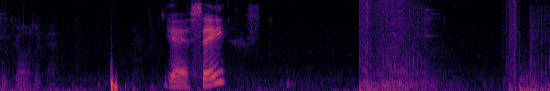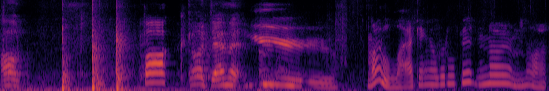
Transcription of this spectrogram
Oh god, okay. Yeah, see? Oh, Fuck god damn it! you. Am I lagging a little bit? No, I'm not.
